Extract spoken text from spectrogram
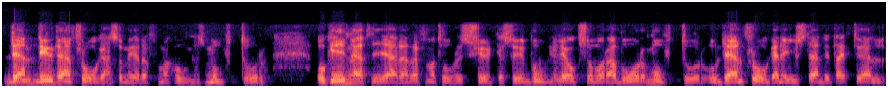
Den, det är ju den frågan som är reformationens motor. Och i och med att vi är en reformatorisk kyrka så borde det också vara vår motor och den frågan är ju ständigt aktuell.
